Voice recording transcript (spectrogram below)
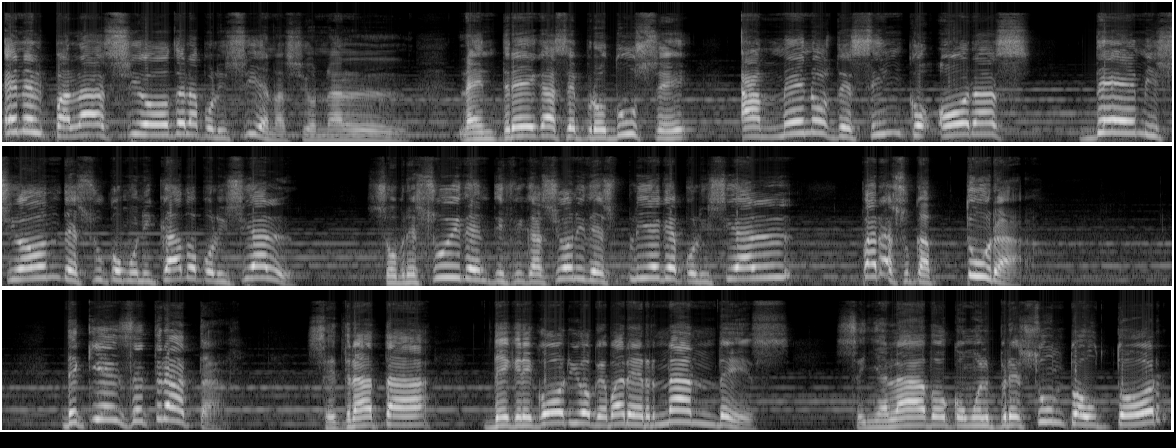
en el Palacio de la Policía Nacional. La entrega se produce a menos de cinco horas de emisión de su comunicado policial sobre su identificación y despliegue policial para su captura. ¿De quién se trata? Se trata de Gregorio Guevara Hernández, señalado como el presunto autor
